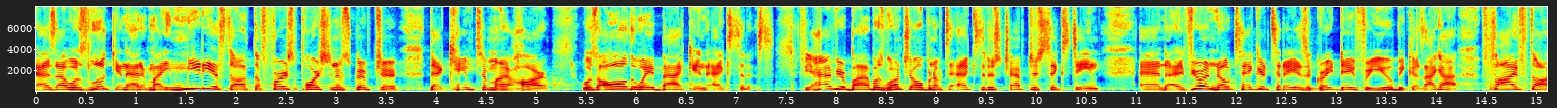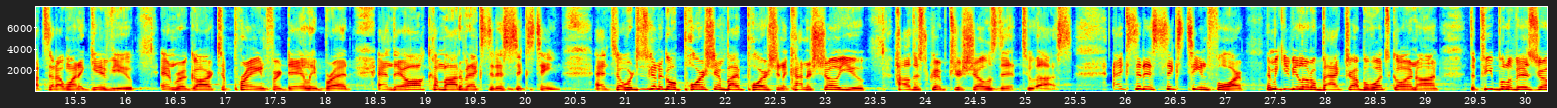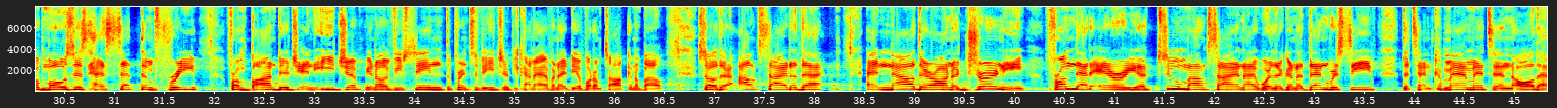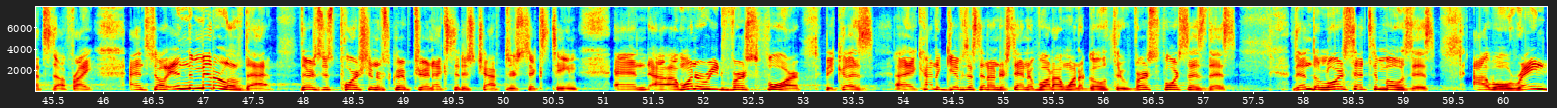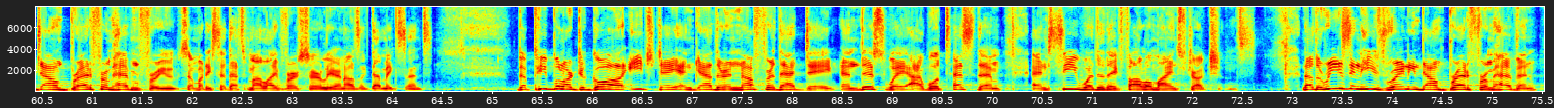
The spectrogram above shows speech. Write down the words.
as I was looking at it, my immediate thought, the first portion of scripture that came to my heart was all the way back in Exodus. If you have your Bibles, why don't you open up to Exodus chapter 16? And uh, if you're a note taker, today is a great day for you because I got five thoughts that I want to give you in regard to praying for daily bread. And they all come out of Exodus 16. And so we're just going to go portion by portion to kind of show you how how the scripture shows it to us. Exodus 16 4. Let me give you a little backdrop of what's going on. The people of Israel, Moses has set them free from bondage in Egypt. You know, if you've seen the Prince of Egypt, you kind of have an idea of what I'm talking about. So they're outside of that. And now they're on a journey from that area to Mount Sinai where they're going to then receive the Ten Commandments and all that stuff, right? And so in the middle of that, there's this portion of scripture in Exodus chapter 16. And uh, I want to read verse 4 because uh, it kind of gives us an understanding of what I want to go through. Verse 4 says this Then the Lord said to Moses, I will rain down bread from heaven for you. Somebody said that's my life verse earlier, and I was like, that makes sense. The people are to go out each day and gather enough for that day, and this way I will test them and see whether they follow my instructions. Now, the reason he's raining down bread from heaven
